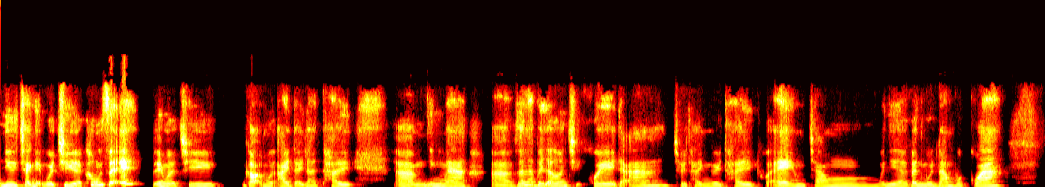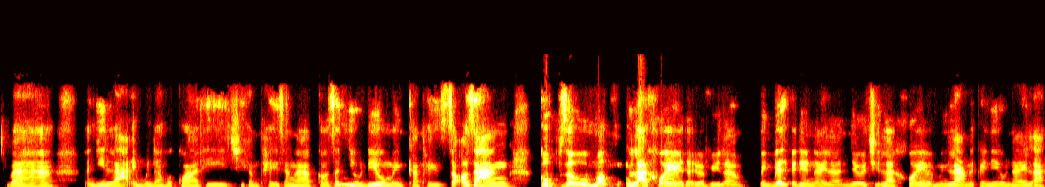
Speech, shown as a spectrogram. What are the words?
như trải nghiệm của chi là không dễ để mà chi gọi một ai đấy là thầy. À, nhưng mà à, rất là biết ơn chị Khuê đã trở thành người thầy của em trong như là gần một năm vừa qua và nhìn lại một năm vừa qua thì chị cảm thấy rằng là có rất nhiều điều mình cảm thấy rõ ràng cục dấu mốc La Khuê ở đấy. Bởi vì là mình biết cái điều này là nhờ chị La Khuê và mình làm được cái điều này là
